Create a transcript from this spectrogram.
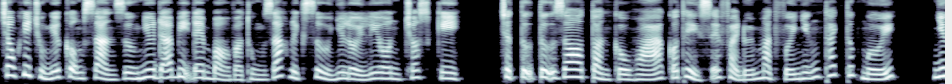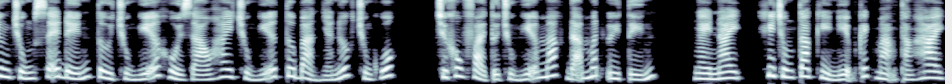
Trong khi chủ nghĩa cộng sản dường như đã bị đem bỏ vào thùng rác lịch sử như lời Leon Trotsky, trật tự tự do toàn cầu hóa có thể sẽ phải đối mặt với những thách thức mới, nhưng chúng sẽ đến từ chủ nghĩa Hồi giáo hay chủ nghĩa tư bản nhà nước Trung Quốc, chứ không phải từ chủ nghĩa Marx đã mất uy tín. Ngày nay, khi chúng ta kỷ niệm cách mạng tháng 2,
